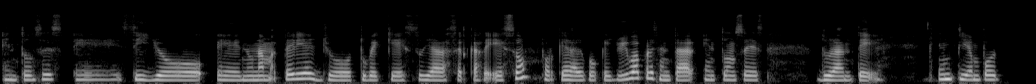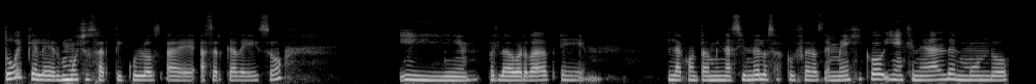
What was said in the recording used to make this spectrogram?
entonces, eh, si yo en una materia yo tuve que estudiar acerca de eso, porque era algo que yo iba a presentar, entonces durante un tiempo tuve que leer muchos artículos eh, acerca de eso y pues la verdad eh, la contaminación de los acuíferos de México y en general del mundo,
